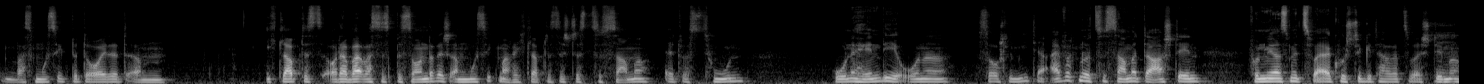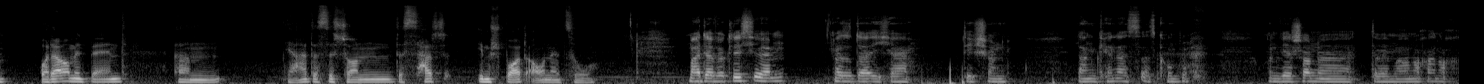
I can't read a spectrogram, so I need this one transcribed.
was Musik bedeutet. Ähm, ich glaube, das, oder was das Besondere ist am Musikmachen, ich glaube, das ist das Zusammen etwas tun, ohne Handy, ohne Social Media. Einfach nur zusammen dastehen, von mir aus mit zwei Akustikgitarre, zwei Stimmen mhm. oder auch mit Band. Ähm, ja, das ist schon, das hat im Sport auch nicht so. Hat ja wirklich, ähm, also da ich ja dich schon lange kenne als, als Kumpel und wir schon, äh, da werden wir auch noch, auch noch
